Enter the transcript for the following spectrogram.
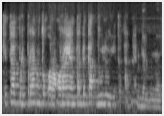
kita berperan untuk orang-orang yang terdekat dulu gitu kan. Benar-benar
